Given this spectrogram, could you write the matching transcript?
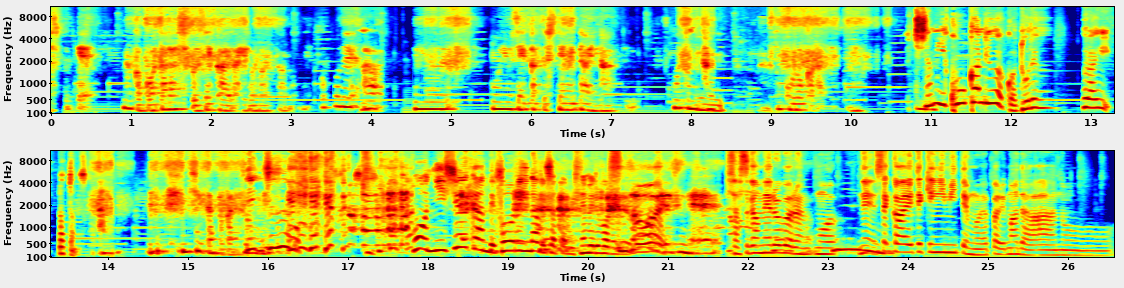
しくてなんかこう新しく世界が広がったのでそこで、あこういうこういう生活してみたいなっていう本当にうん。ところからですね。ちなみに交換留学はどれぐらいだったんですか？2週間とかです。ずもう2週間でフォールインラブしちゃったんですねメルボルン。にすごいそうですね。さすがメルボルン。もうね、うん。世界的に見てもやっぱりまだあの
